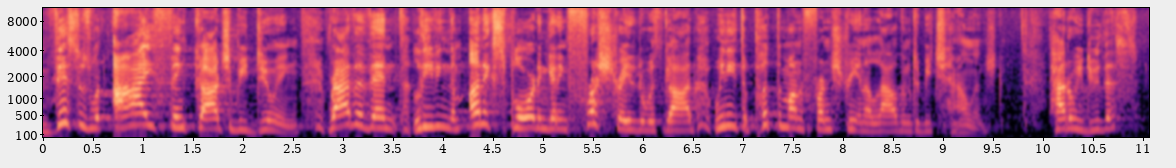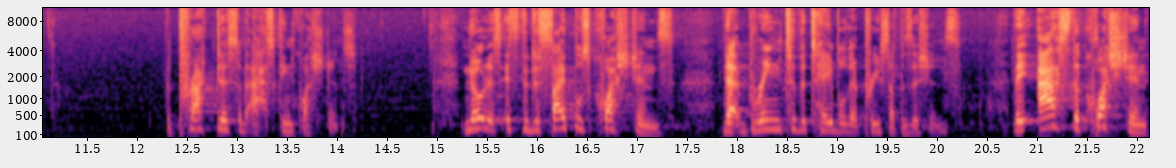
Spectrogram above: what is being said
this is what I think God should be doing. Rather than leaving them unexplored and getting frustrated with God, we need to put them on Front Street and allow them to be challenged. How do we do this? the practice of asking questions. Notice it's the disciples' questions that bring to the table their presuppositions. They ask the question,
